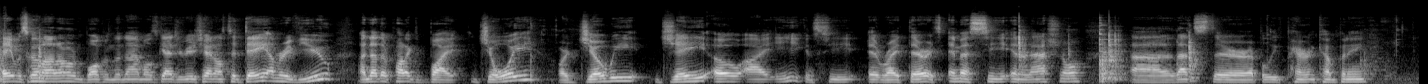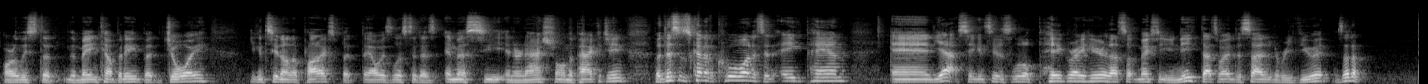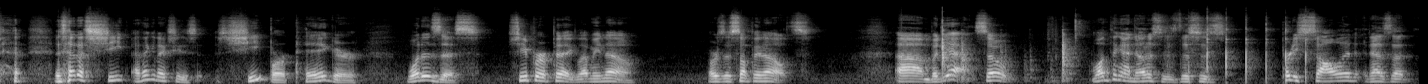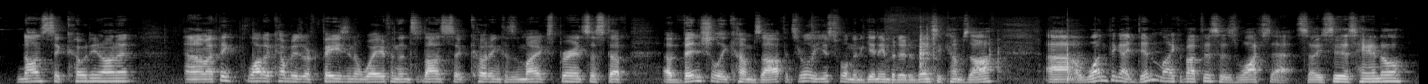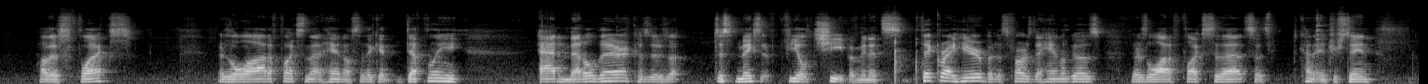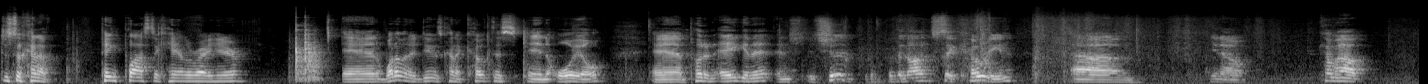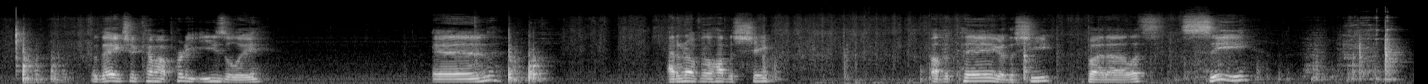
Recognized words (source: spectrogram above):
Hey, what's going on everyone? Welcome to the Nine Miles Gadget Review channel. Today I'm to review another product by Joy or Joey, J-O-I-E. You can see it right there. It's MSC International. Uh, that's their, I believe, parent company, or at least the, the main company. But Joy, you can see it on the products, but they always list it as MSC International in the packaging. But this is kind of a cool one. It's an egg pan. And yeah, so you can see this little pig right here. That's what makes it unique. That's why I decided to review it. Is that a is that a sheep? I think it actually is sheep or pig or what is this? Sheep or pig? Let me know. Or is this something else? Um, but yeah, so one thing I noticed is this is pretty solid. It has a non-stick coating on it. Um, I think a lot of companies are phasing away from the non-stick coating because in my experience, this stuff eventually comes off. It's really useful in the beginning, but it eventually comes off. Uh, one thing I didn't like about this is watch that. So you see this handle, how there's flex. There's a lot of flex in that handle, so they can definitely add metal there because there's a, just makes it feel cheap. I mean, it's thick right here, but as far as the handle goes, there's a lot of flex to that, so it's kind of interesting. Just a kind of pink plastic handle right here. And what I'm going to do is kind of coat this in oil and put an egg in it, and it should, with the non-stick coating, um, you know, come out. The egg should come out pretty easily. And I don't know if it'll have the shape of the pig or the sheep, but uh, let's see.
